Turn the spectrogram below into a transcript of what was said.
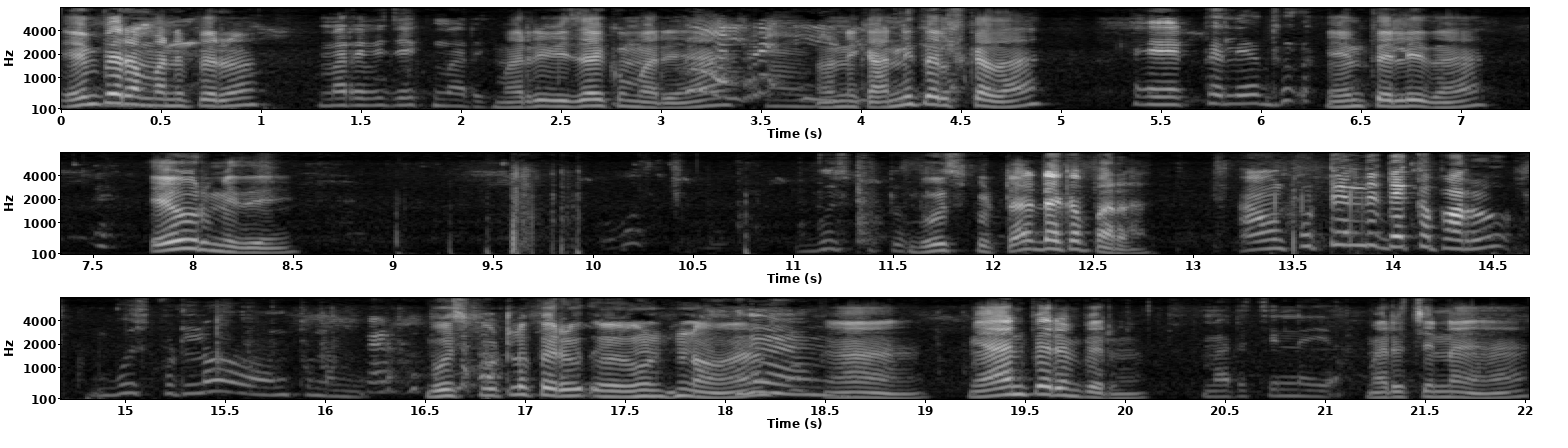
ఏం పేరమ్మా నీ పేరు? మరి విజయ్ కుమారి మరి విజయ్ కుమారి నీకు అన్నీ తెలుసు కదా? ఏ తెలియదు. ఏం తెలీదా? ఏ ఊరు మీది? బూస్పుట్టు బూసిపుట్ట డెకపారా ఆమె పుట్టింది డెక్కపారు. బూస్పుట్లో ఉంటున్నాము బూసిపుట్లో పెరుగు ఉంటున్నావా. మీ ఆయన పేరు ఏం పేరు? మరి చిన్నయ్య. మరి చిన్నయ్య.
